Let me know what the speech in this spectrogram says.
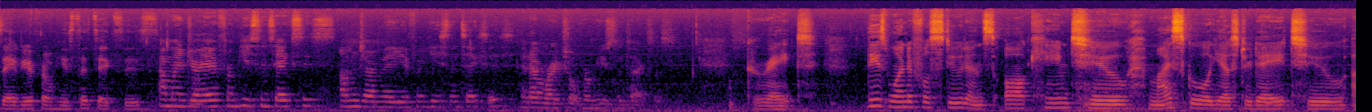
Xavier from Houston, Texas. I'm Andrea from Houston, Texas. I'm Jarmelia from Houston, Texas. And I'm Rachel from Houston, Texas. Great. These wonderful students all came to my school yesterday to uh,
